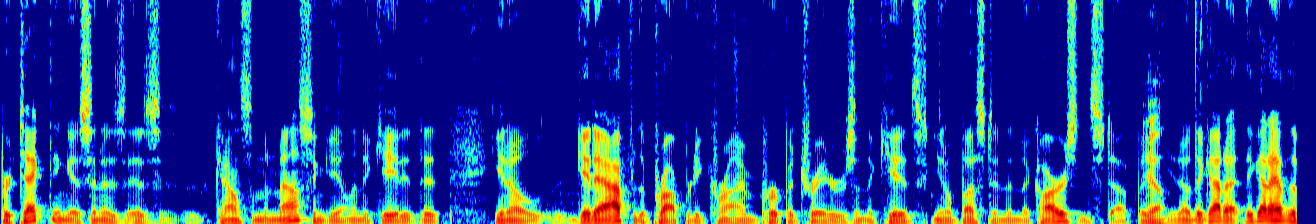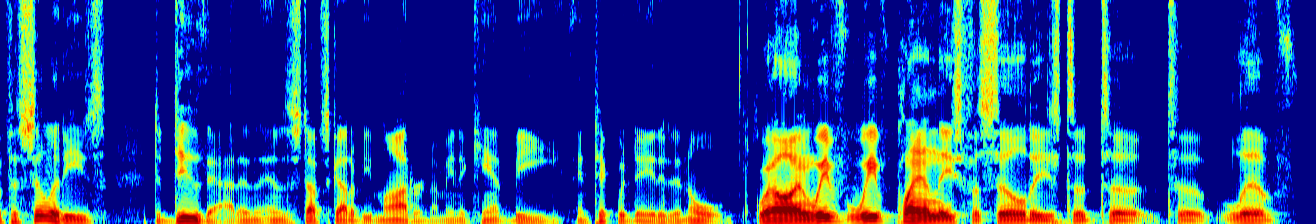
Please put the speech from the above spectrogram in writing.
protecting us, and as, as Councilman Massengale indicated, that you know get after the property crime perpetrators and the kids, you know, busting into cars and stuff. But Yeah. you know, they got to they got to have the facilities to do that, and, and the stuff's got to be modern. I mean, it can't be antiquated and old. Well, and we've we've planned these facilities to to to live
